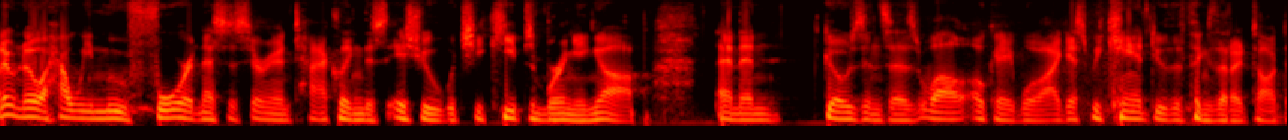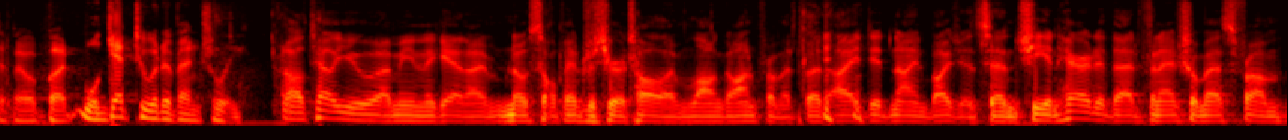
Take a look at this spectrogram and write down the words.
i don't know how we move forward necessarily in tackling this issue which she keeps bringing up and then goes and says, well, okay, well, I guess we can't do the things that I talked about, but we'll get to it eventually. I'll tell you, I mean, again, I'm no self interest here at all. I'm long gone from it, but I did nine budgets, and she inherited that financial mess from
